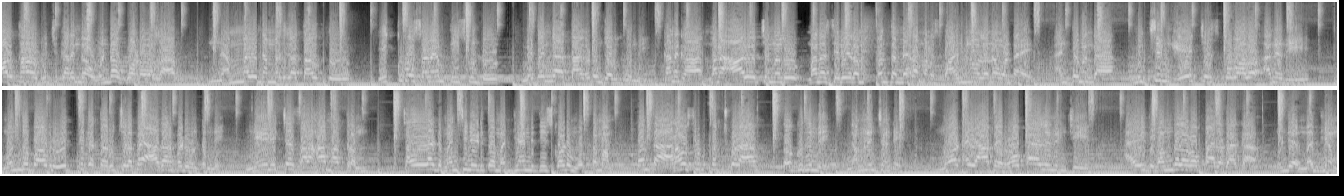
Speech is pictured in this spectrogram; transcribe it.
ఆల్కహాల్ రుచికరంగా ఉండకపోవడం వల్ల నెమ్మది నెమ్మదిగా తాగుతూ ఎక్కువ సమయం తీసుకుంటూ మితంగా తాగడం జరుగుతుంది. కనుక మన ఆలోచనలు మన శరీరం కొంతమేర మన స్వాధీనంలోనే ఉంటాయి. అంతిమంగా మిక్సింగ్ ఏది చేసుకోవాలో అనేది ముందు బాబు వ్యక్తిగత రుచులపై ఆధారపడి ఉంటుంది. నేనిచ్చే సలహా మాత్రం చల్లటి మంచినీటితో మద్యాన్ని తీసుకోవడం ఉత్తమం. కొంత అనవసర ఖర్చు కూడా తగ్గుతుంది. గమనించండి నూట యాభై రూపాయల నుంచి ఐదు వందల రూపాయల దాకా ఉండే మద్యం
